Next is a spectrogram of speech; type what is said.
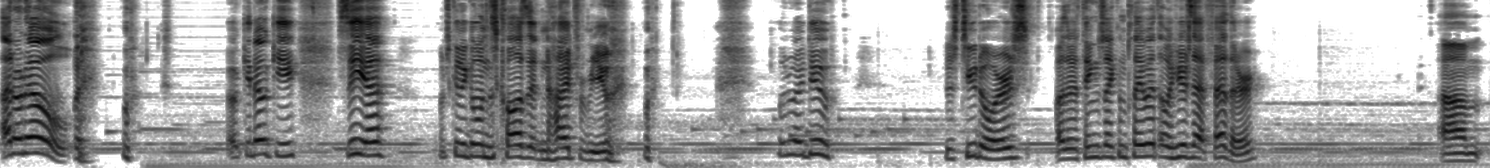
I don't know. Okie dokie. See ya. I'm just gonna go in this closet and hide from you. what do I do? There's two doors. Are there things I can play with? Oh, here's that feather. Um,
